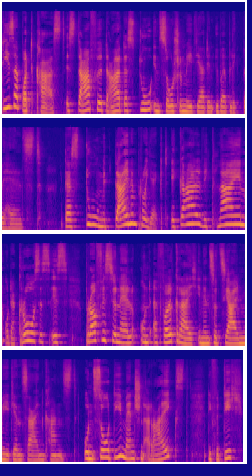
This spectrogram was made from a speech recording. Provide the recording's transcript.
Dieser Podcast ist dafür da, dass du in Social Media den Überblick behältst. Dass du mit deinem Projekt, egal wie klein oder groß es ist, professionell und erfolgreich in den sozialen Medien sein kannst und so die Menschen erreichst, die für dich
